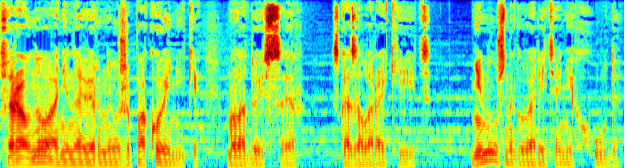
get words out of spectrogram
«Все равно они, наверное, уже покойники, молодой сэр», — сказал аракеец. «Не нужно говорить о них худо».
